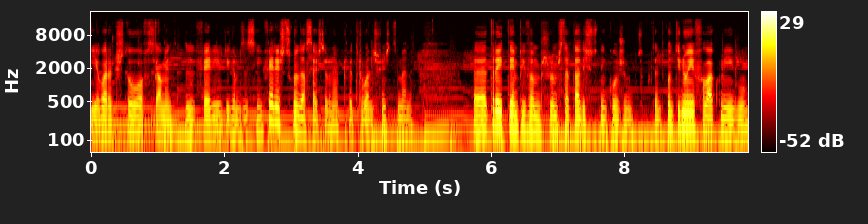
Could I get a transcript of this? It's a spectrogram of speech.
E agora que estou oficialmente de férias, digamos assim, férias de segunda a sexta, né? porque eu trabalho os fins de semana, uh, terei tempo e vamos, vamos tratar disto tudo em conjunto. Portanto, continuem a falar comigo,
